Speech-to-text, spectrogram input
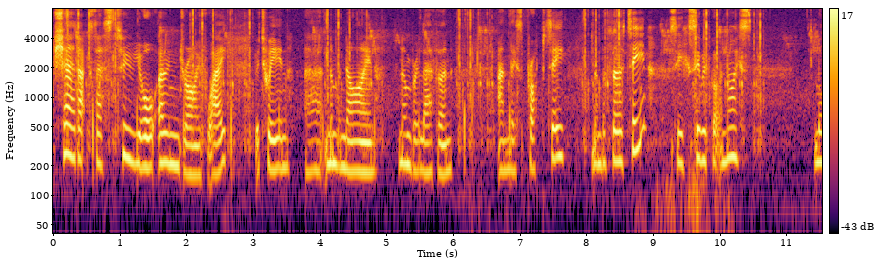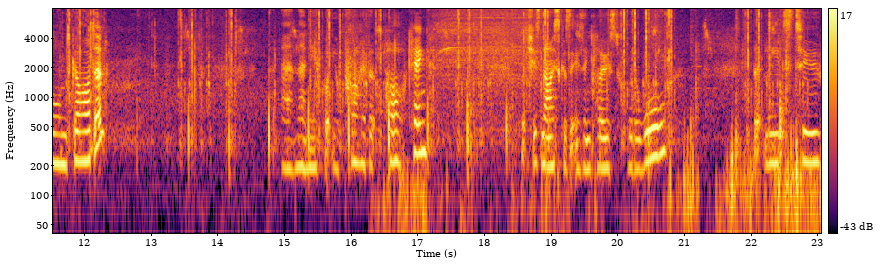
shared access to your own driveway between uh, number 9, number 11 and this property, number 13. So you can see we've got a nice lawned garden and then you've got your private parking which is nice because it is enclosed with a wall that leads to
